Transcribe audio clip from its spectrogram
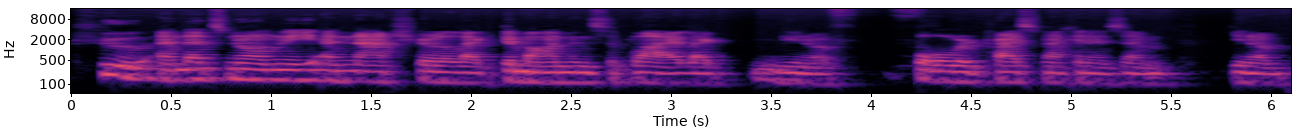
True, and that's normally a natural like demand and supply, like you know, forward price mechanism. You know,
